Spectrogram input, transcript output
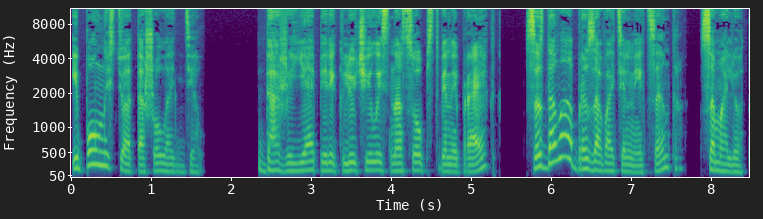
и полностью отошел от дел. Даже я переключилась на собственный проект, создала образовательный центр «Самолет».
